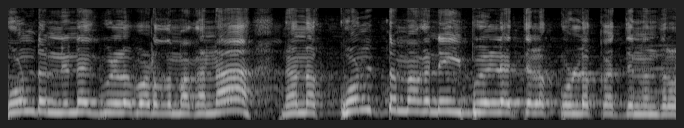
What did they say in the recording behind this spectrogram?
ಗುಂಡು ನಿನಗೆ ಬೀಳಬಾರ್ದು ಮಗನ. ನನ್ನ ಕುಂಟ ಮಗನಿಗೆ ಬೀಳೆ ತಿಳ್ಕೊಳ್ಳಕತ್ತೀನಿ ಅಂದ್ರ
